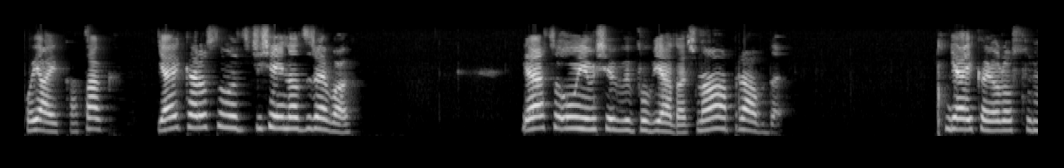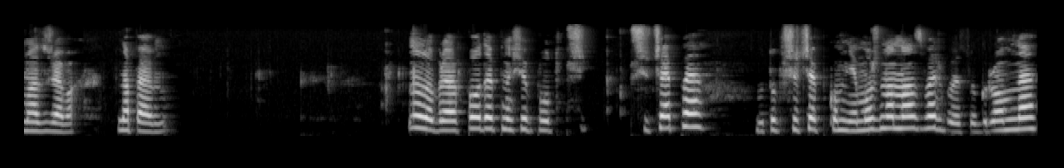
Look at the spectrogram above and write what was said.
po jajka, tak? Jajka rosną od dzisiaj na drzewach. Ja co umiem się wypowiadać, naprawdę. Jajka rosną na drzewach. Na pewno. No dobra, podepnę się pod przy, przyczepę, bo to przyczepką nie można nazwać, bo jest ogromne.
